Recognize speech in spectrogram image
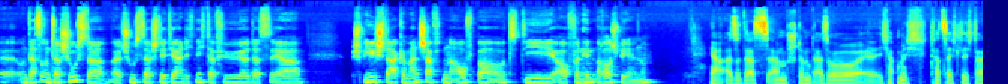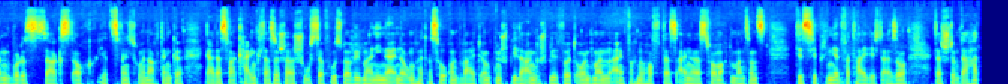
äh, und das unter Schuster, weil Schuster steht ja eigentlich nicht dafür, dass er spielstarke Mannschaften aufbaut, die auch von hinten rausspielen. Ne? Ja, also das ähm, stimmt. Also äh, ich habe mich tatsächlich dann, wo du es sagst, auch jetzt, wenn ich drüber nachdenke, ja, das war kein klassischer Schuster-Fußball, wie man ihn in Erinnerung hat, dass hoch und weit irgendein Spieler angespielt wird und man einfach nur hofft, dass einer das Tor macht und man sonst diszipliniert verteidigt. Also das stimmt, da hat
